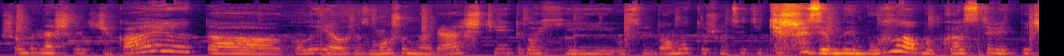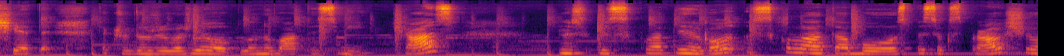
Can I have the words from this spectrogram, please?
що мене ще чекає, та коли я вже зможу нарешті трохи усвідомити, що це тільки що зі мною було, або просто відпочити. Так що дуже важливо планувати свій час складний розклад або список справ, щоб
